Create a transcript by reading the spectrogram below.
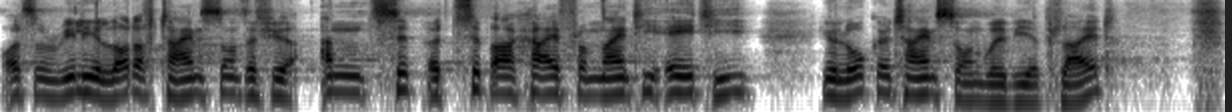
also really a lot of time zones. If you unzip a zip archive from 1980, your local time zone will be applied.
